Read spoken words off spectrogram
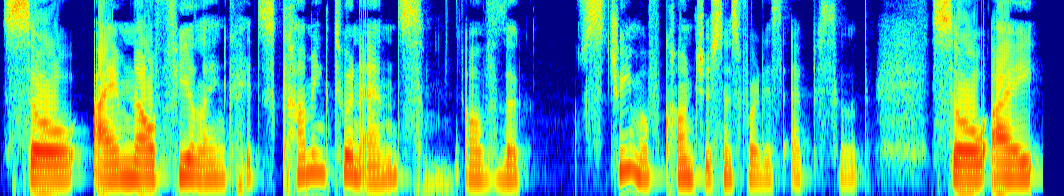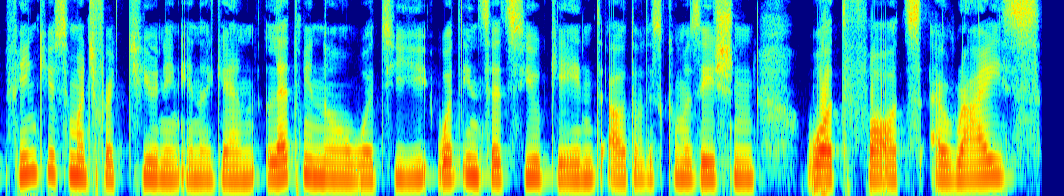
So I'm now feeling it's coming to an end of the stream of consciousness for this episode. So I thank you so much for tuning in again. Let me know what you what insights you gained out of this conversation, what thoughts arise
